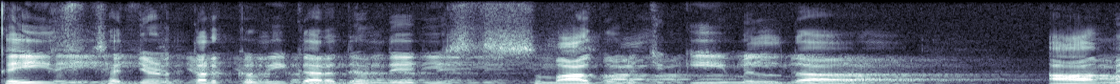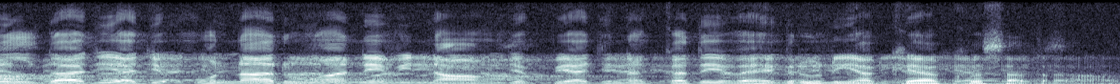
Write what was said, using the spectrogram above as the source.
ਕਈ ਸੱਜਣ ਤਰਕ ਵੀ ਕਰ ਦਿੰਦੇ ਜੀ, ਸਮਾਗਮ ਚ ਕੀ ਮਿਲਦਾ? ਆ ਮਿਲਦਾ ਜੀ, ਅੱਜ ਉਹਨਾਂ ਰੂਹਾਂ ਨੇ ਵੀ ਨਾਮ ਜਪਿਆ, ਜਿਨ੍ਹਾਂ ਕਦੇ ਵਹਿਗੁਰੂ ਨਹੀਂ ਆਖਿਆ, ਆਖੋ ਸਤਨਾਮ।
